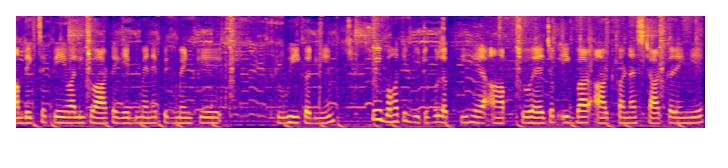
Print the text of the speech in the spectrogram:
आप देख सकते हैं ये वाली जो आर्ट है ये भी मैंने पिगमेंट के ही करी है। तो ये बहुत ही ब्यूटीफुल लगती है। आप जो है, जब एक बार आर्ट करना स्टार्ट करेंगे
